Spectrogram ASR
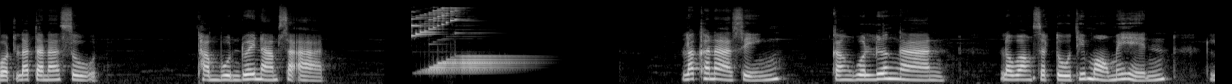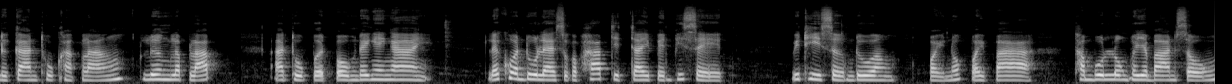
บทรัตนสูตร ทำบุญด้วยน้ำสะอาด ลัคนาสิงห์กังวลเรื่องงาน ระวังศัตรูที่มองไม่เห็น หรือการถูกหักหลัง เรื่องลับๆ อาจถูกเปิดโปงได้ง่าย ๆ และควรดูแลสุขภาพจิตใจเป็นพิเศษ วิธีเสริมดวง ปล่อยนกปล่อยปลาทำบุญโรงพยาบาลสงฆ์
